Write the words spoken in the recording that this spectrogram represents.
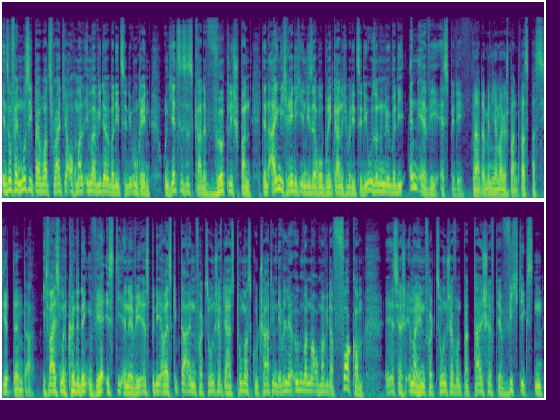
Insofern muss ich bei What's Right ja auch mal immer wieder über die CDU reden. Und jetzt ist es gerade wirklich spannend, denn eigentlich rede ich in dieser Rubrik gar nicht über die CDU, sondern über die NRW-SPD. Na, da bin ich ja mal gespannt. Was passiert denn da? Ich weiß, man könnte denken, wer ist die NRW-SPD? Aber es gibt da einen Fraktionschef, der heißt Thomas Kutschaty und der will ja irgendwann mal auch mal wieder vorkommen. Er ist ja immerhin Fraktionschef und Parteichef der wichtigsten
